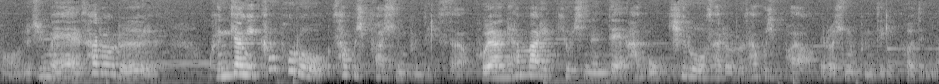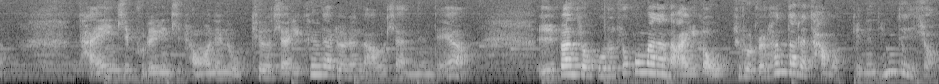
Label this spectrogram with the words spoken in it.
어, 요즘에 사료를 굉장히 큰 포로 사고 싶어 하시는 분들이 있어요. 고양이 한 마리 키우시는데 한 5kg 사료를 사고 싶어요. 이러시는 분들이 있거든요. 다행인지 불행인지 병원에는 5kg짜리 큰 사료는 나오지 않는데요. 일반적으로 조그마한 아이가 5kg를 한 달에 다 먹기는 힘들죠.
